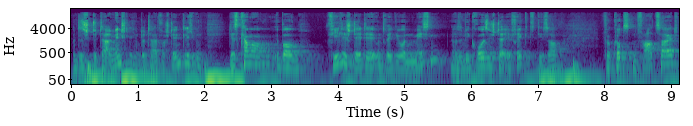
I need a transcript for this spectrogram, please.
Und das ist total menschlich und total verständlich und das kann man über viele Städte und Regionen messen. Also wie groß ist der Effekt dieser verkürzten Fahrzeit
